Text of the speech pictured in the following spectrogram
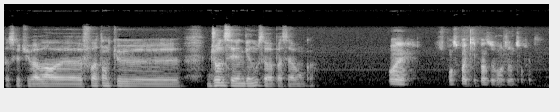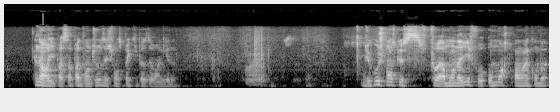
Parce que tu vas avoir, euh, faut attendre que Jones et Nganou, ça va passer avant quoi. Ouais. Je pense pas qu'il passe devant Jones en fait. Non, il passera pas devant Jones et je pense pas qu'il passe devant Nganou. Ouais. Du coup, je pense que, faut, à mon avis, il faut au moins reprendre un combat.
